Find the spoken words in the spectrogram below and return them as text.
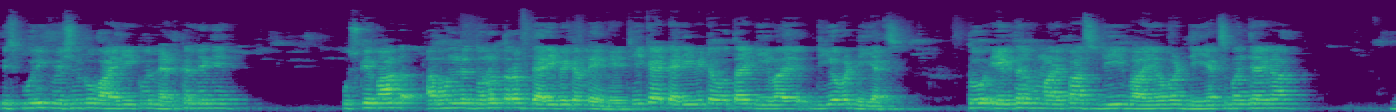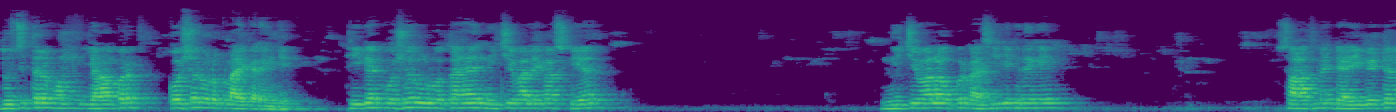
इस पूरी क्वेश्चन को वाई के इक्वल लेट कर लेंगे। उसके बाद अब हमने दोनों तरफ़ डेरिवेटिव लेंगे, ठीक है? डेरिवेटिव होता है d y d over d x तो एक तरफ़ हमारे पास d y over d x बन जाएगा, दूसरी तरफ़ हम यहाँ पर क्वेश्चन रूल अप्लाई करेंगे, ठीक है? क्वेश्चन रूल होता है नीचे वाले का स्क्वेयर नीचे वाला ऊपर वैसे ही लिख देंगे। साथ में derivative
